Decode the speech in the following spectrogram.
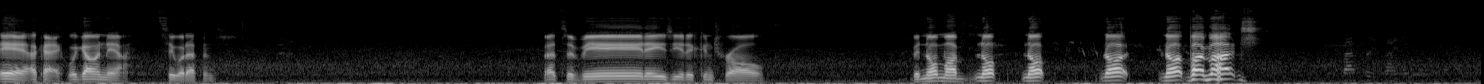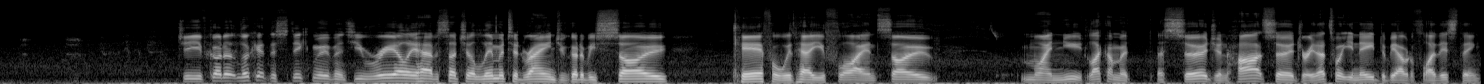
Air. Okay, we're going now. See what happens. That's a bit easier to control. But not my, not, not, not, not by much. Gee, you've got to look at the stick movements. You really have such a limited range. You've got to be so careful with how you fly and so minute. Like I'm a, a surgeon, heart surgery. That's what you need to be able to fly this thing.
